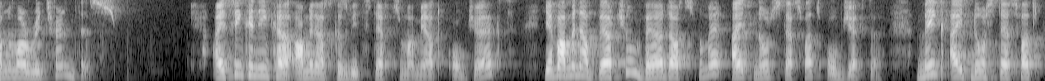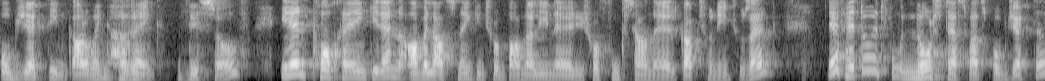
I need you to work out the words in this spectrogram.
անում է return this։ Այսինքն ինքը ամենասկզբից ստեղծում է մի հատ object, եւ ամենավերջում վերադարձնում է այդ նոր ստեղծված object-ը։ Մենք այդ նոր ստեղծված object-ին կարող ենք հղենք this-ով, իրեն փոխենք, իրեն ավելացնենք ինչ-որ բանալիներ, ինչ-որ ֆունկցիաներ, կապ չունի ինչ ուզենք, եւ հետո այդ նոր ստեղծված object-ը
